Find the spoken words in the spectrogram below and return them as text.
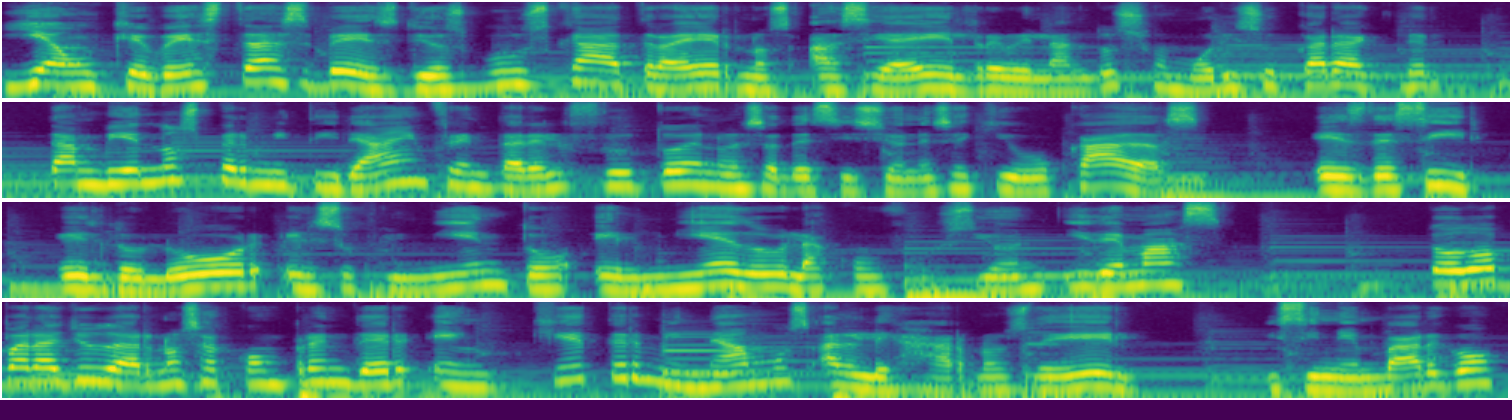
Y aunque vez tras vez Dios busca atraernos hacia Él revelando su amor y su carácter, también nos permitirá enfrentar el fruto de nuestras decisiones equivocadas, es decir, el dolor, el sufrimiento, el miedo, la confusión y demás. Todo para ayudarnos a comprender en qué terminamos al alejarnos de Él. Y sin embargo,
